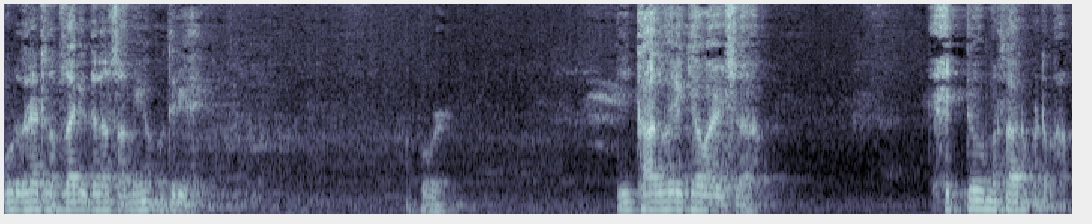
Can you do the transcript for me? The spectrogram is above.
കൂടുതലായിട്ട് സംസാരിക്കുന്നില്ല സമയം ഒത്തിരിയായി. അപ്പോൾ ഈ കാതോലിക്ക വാഴ്ച ഏറ്റവും പ്രധാനപ്പെട്ടതാണ്.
